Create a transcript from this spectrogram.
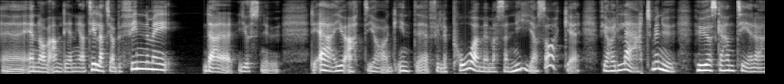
eh, en av anledningarna till att jag befinner mig där just nu, det är ju att jag inte fyller på med massa nya saker. För jag har lärt mig nu hur jag ska hantera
